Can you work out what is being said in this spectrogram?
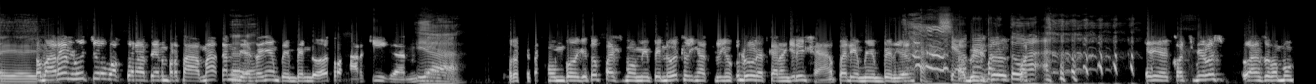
iya. iya. Kemarin lucu waktu latihan pertama kan Eh. biasanya yang pimpin doa tuh Arki kan. Iya. Terus kita kumpul gitu pas mau mimpin doa celingak-celinguk dulu lihat kanan kiri siapa dia yang mimpin kan. Siapa Habis yang itu tua? coach, eh, coach Milos langsung ngomong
